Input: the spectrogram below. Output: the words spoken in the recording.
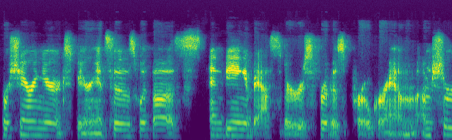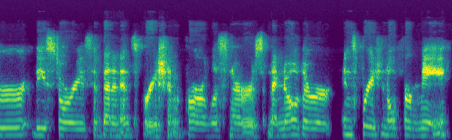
for sharing your experiences with us and being ambassadors for this program. I'm sure these stories have been an inspiration for our listeners, and I know they're inspirational for me.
